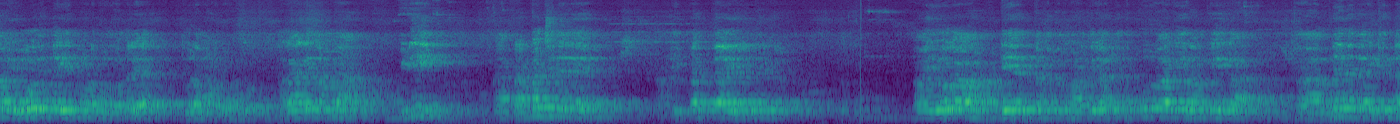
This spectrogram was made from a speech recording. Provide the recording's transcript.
ನಾವು ಯೋಗದಿಂದ ಏನು ಮಾಡಬಹುದು ಅಂದರೆ ದೂರ ಮಾಡಬಹುದು ಹಾಗಾಗಿ ನಮ್ಮ ಇಡೀ ಪ್ರಪಂಚದಲ್ಲಿ ಇಪ್ಪತ್ತ ಎರಡು ಯೋಗ ಡೇ ಅಂತಕ್ಕಂಥದ್ದು ಮಾಡ್ತೀವಿ. ಅದಕ್ಕೆ ಪೂರ್ವವಾಗಿ ನಮಗೆ ಈಗ ಹದಿನೈದನೇ ತಾರೀಕಿಂದ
